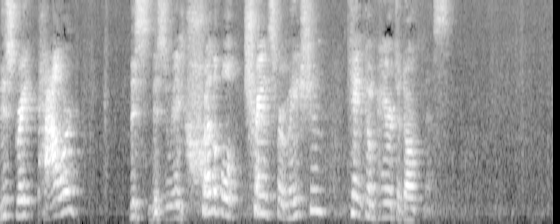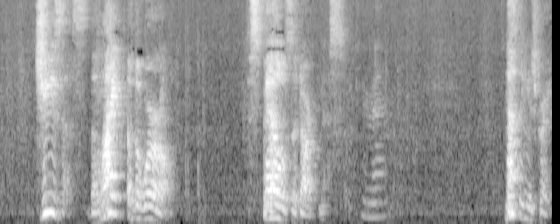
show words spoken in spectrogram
this great power, this, this incredible transformation can't compare to darkness. Jesus, the light of the world, dispels the darkness. Amen. Nothing is greater.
